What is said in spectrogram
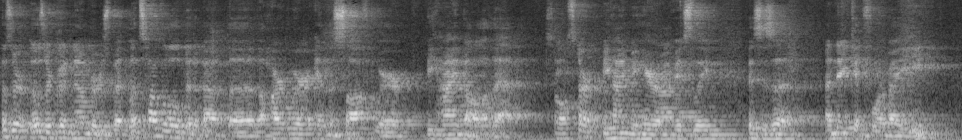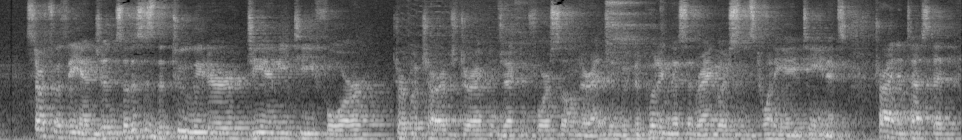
Those are, those are good numbers, but let's talk a little bit about the, the hardware and the software behind all of that. So I'll start behind me here, obviously. This is a, a naked 4xE. Starts with the engine. So this is the 2-liter GME-T4 turbocharged direct injected four-cylinder engine. We've been putting this in Wrangler since 2018. It's tried and tested,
